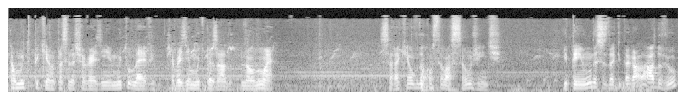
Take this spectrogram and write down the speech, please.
Tá muito pequeno pra ser da Xaverzinha, é muito leve. Xaverzinha é muito pesado. Não, não é. Será que é ovo da constelação, gente? E tem um desses daqui tá galado, viu?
